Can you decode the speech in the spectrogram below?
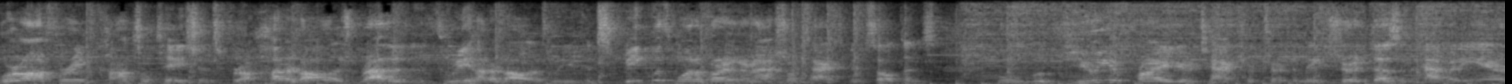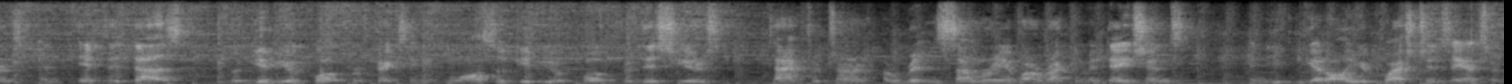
we're offering consultations for $100 rather than $300 where you can speak with one of our international tax consultants who will review your prior year tax return to make sure it doesn't have any errors. And if it does, they'll give you a quote for fixing it. We'll also give you a quote for this year's tax return, a written summary of our recommendations, and you can get all your questions answered.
